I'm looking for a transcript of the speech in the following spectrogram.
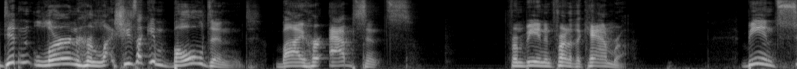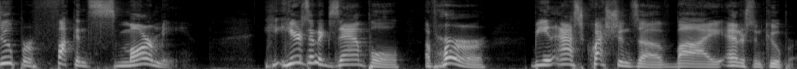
didn't learn her life. She's like emboldened by her absence from being in front of the camera, being super fucking smarmy. Here's an example of her being asked questions of by Anderson Cooper.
